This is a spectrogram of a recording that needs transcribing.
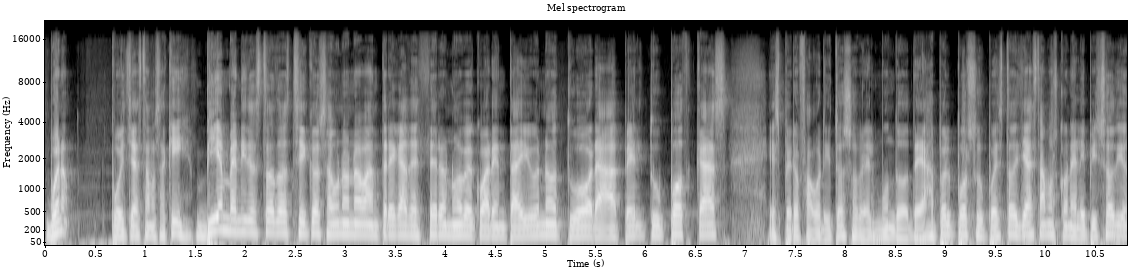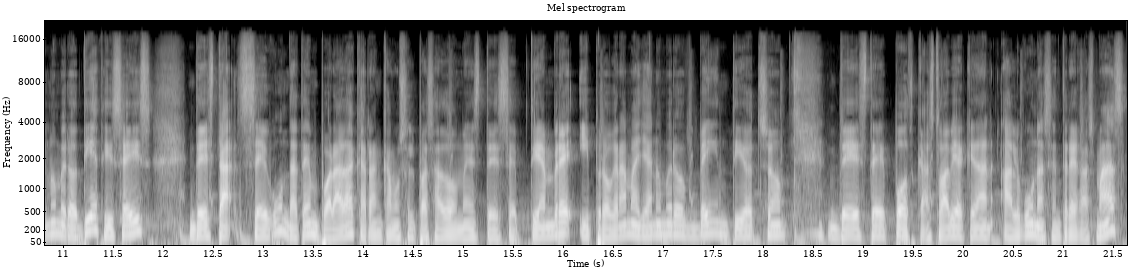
Bueno, pues ya estamos aquí. Bienvenidos todos chicos a una nueva entrega de 0941, tu hora Apple, tu podcast, espero favorito sobre el mundo de Apple, por supuesto. Ya estamos con el episodio número 16 de esta segunda temporada que arrancamos el pasado mes de septiembre y programa ya número 28 de este podcast. Todavía quedan algunas entregas más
